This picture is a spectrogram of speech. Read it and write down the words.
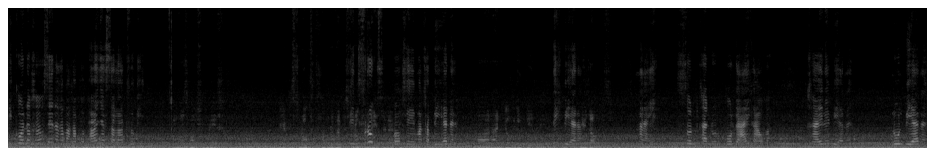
อีกคนนะคะเส้นนะคะมาครับพพายาสลัด für mich Und was war für mich? Etwas Frucht. Haben wir noch etwas mit Frucht Frucht gegessen? โอเคมาขับเบียร์นะ Ah, nein, ja, mit Bier. นี่เบียร์นะ Nicht anders. ไหน ส่วนคันนูนโกดกายเขาปะขายในเบียร์นะนูนเบียร์นะ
